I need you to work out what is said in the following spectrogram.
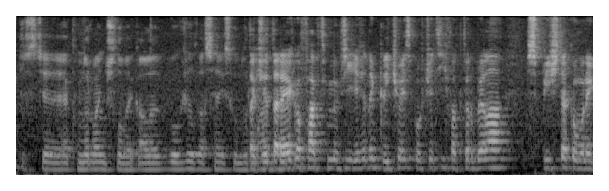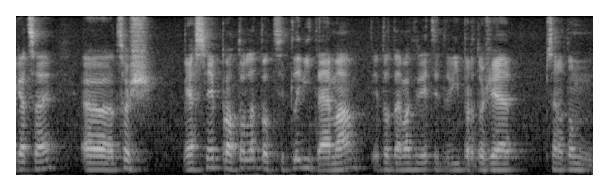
prostě jako normální člověk, ale bohužel to asi nejsou normální. Takže tady jako fakt mi přijde, že ten klíčový spouštěcí faktor byla spíš ta komunikace, uh, což jasně pro tohleto citlivý téma, je to téma, který je citlivý, protože se na tom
